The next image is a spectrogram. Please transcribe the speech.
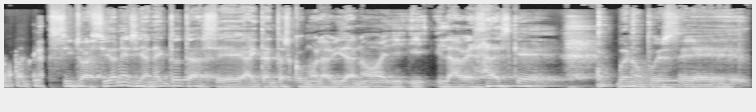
pudiera Situaciones y anécdotas eh, hay tantas como la vida, ¿no? Y, la verdad es que, bueno, pues eh,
